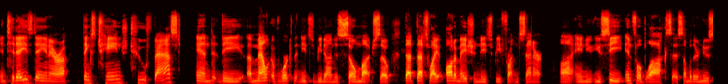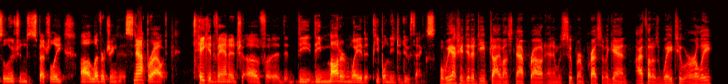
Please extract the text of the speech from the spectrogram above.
in today's day and era, things change too fast and the amount of work that needs to be done is so much. So that, that's why automation needs to be front and center. Uh, and you, you see Infoblox as some of their new solutions, especially uh, leveraging SnapRoute, take advantage of uh, the, the modern way that people need to do things. Well, we actually did a deep dive on SnapRoute and it was super impressive. Again, I thought it was way too early,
